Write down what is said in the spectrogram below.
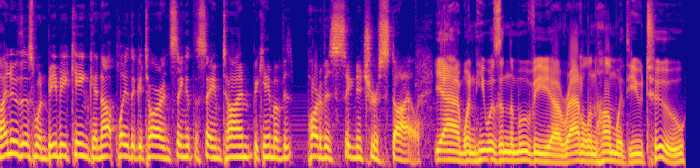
I knew this when BB King cannot play the guitar and sing at the same time became a part of his signature style. Yeah, when he was in the movie uh, Rattle and Hum with U2,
